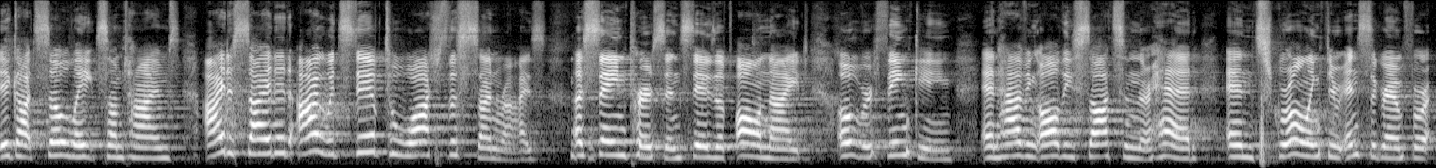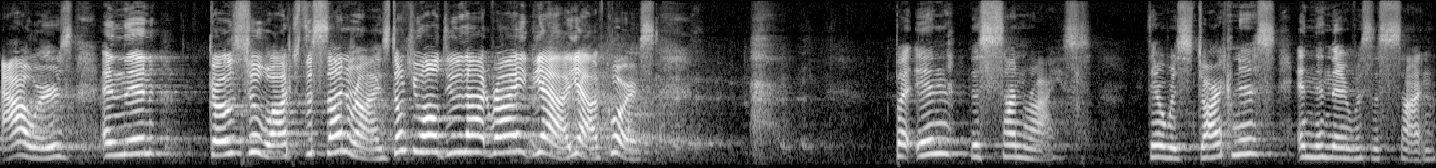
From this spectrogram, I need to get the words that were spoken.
it got so late sometimes, I decided I would stay up to watch the sunrise. A sane person stays up all night, overthinking and having all these thoughts in their head and scrolling through Instagram for hours, and then goes to watch the sunrise. Don't you all do that, right? Yeah, yeah, of course. But in the sunrise, there was darkness and then there was the sun.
